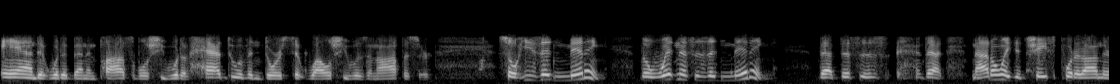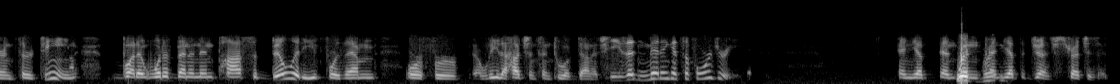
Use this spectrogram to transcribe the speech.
and it would have been impossible. She would have had to have endorsed it while she was an officer. So he's admitting the witness is admitting that this is that not only did Chase put it on there in 13 but it would have been an impossibility for them or for Lita Hutchinson to have done it. He's admitting it's a forgery and yet and, and, and yet the judge stretches it.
